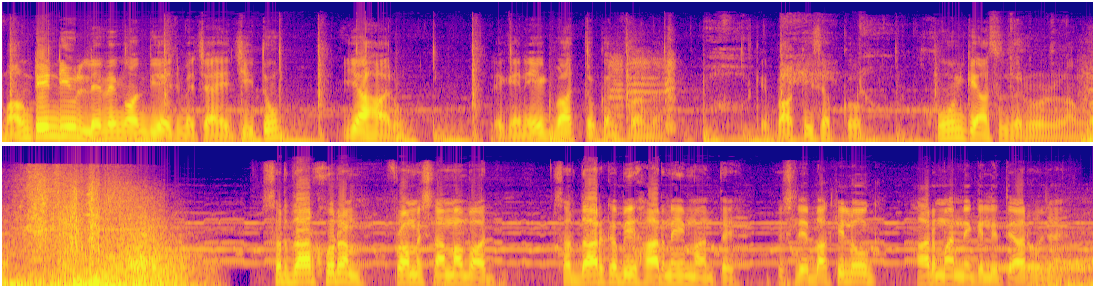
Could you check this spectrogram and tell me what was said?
Mountain Dew living on the edge में चाहे जीतूं या हारूं लेकिन एक बात तो कंफर्म है कि बाकी सबको खून के आँसू ज़रूर लाऊँगा। सरदार खुरम फ्रॉम इस्लामाबाद सरदार कभी हार नहीं मानते इसलिए बाकी लोग हार मानने के लिए तैयार हो जाएँ।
